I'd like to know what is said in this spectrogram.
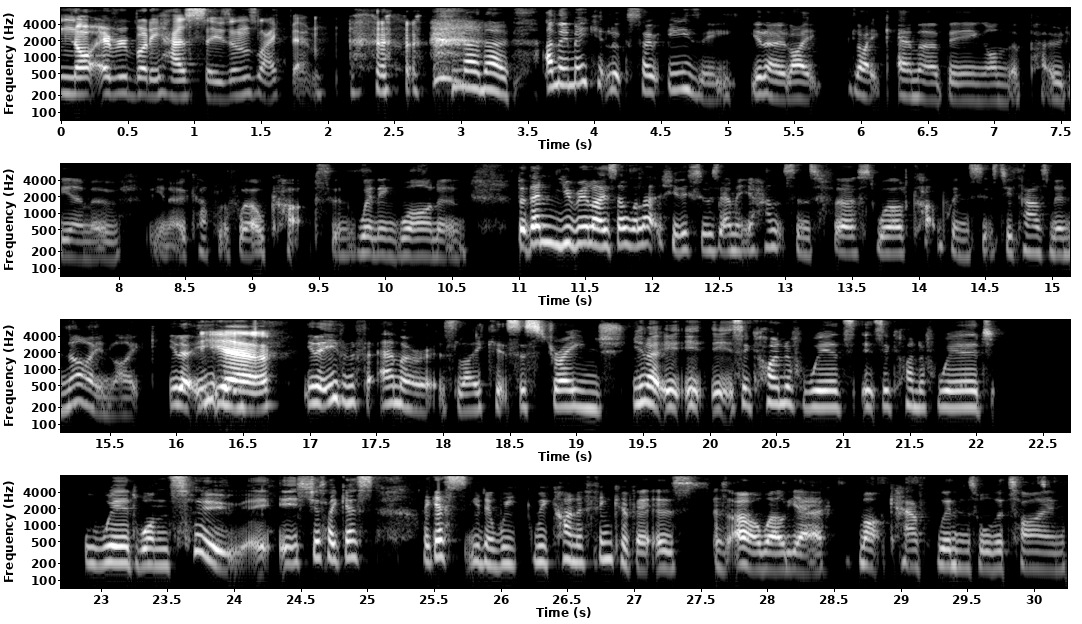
Not everybody has seasons like them. no, no, and they make it look so easy. You know, like like Emma being on the podium of you know a couple of World Cups and winning one, and but then you realise, oh well, actually, this was Emma Johansson's first World Cup win since two thousand and nine. Like you know, even, yeah, you know, even for Emma, it's like it's a strange, you know, it, it, it's a kind of weird, it's a kind of weird weird one too. It's just, I guess, I guess you know, we, we kind of think of it as as oh well, yeah, Mark Cav wins all the time,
